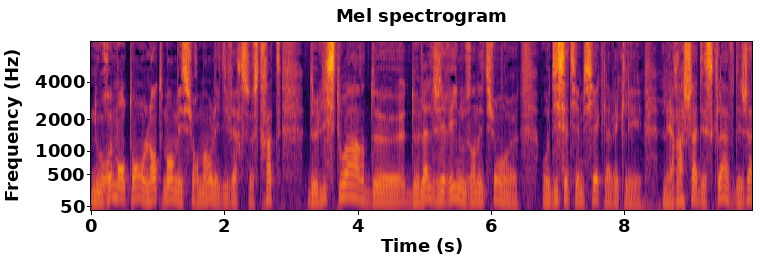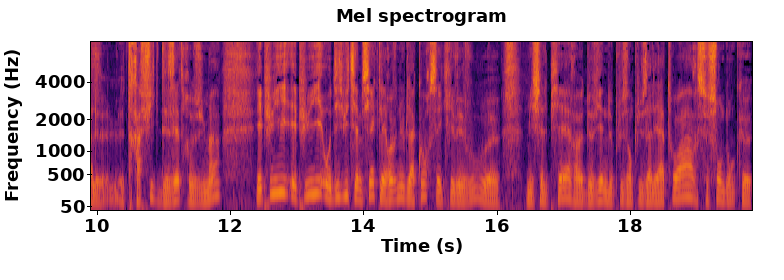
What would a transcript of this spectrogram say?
nous remontons lentement mais sûrement les diverses strates de l'histoire de, de l'Algérie. Nous en étions euh, au XVIIe siècle avec les, les rachats d'esclaves, déjà le, trafic des êtres humains. Et puis, et puis au XVIIIe siècle, les revenus de la course, écrivez-vous, euh, Michel Pierre, euh, deviennent de plus en plus aléatoires. Ce sont donc euh,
